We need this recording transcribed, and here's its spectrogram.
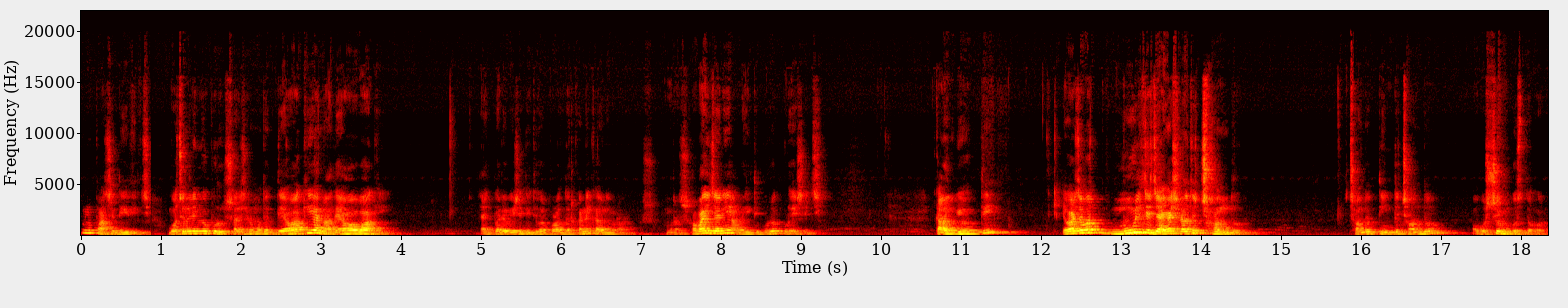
এগুলো পাঁচে দিয়ে দিচ্ছি। বচন লিঙ্গ পুরুষ সাজেশনের মধ্যে দেওয়া কি আর না দেওয়া বা কি? একবারে বেশি দ্বিতীয়বার পড়ার দরকার নেই, কারণ আমরা আমরা সবাই জানি আমরা ইতিপূর্বে পড়ে এসেছি। কারক বিভক্তি। এবার যাব মূল যে জায়গা সেটা হচ্ছে ছন্দ। ছন্দ তিনটে ছন্দ অবশ্যই মুখস্থ করো।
